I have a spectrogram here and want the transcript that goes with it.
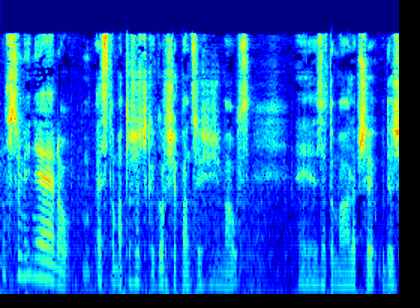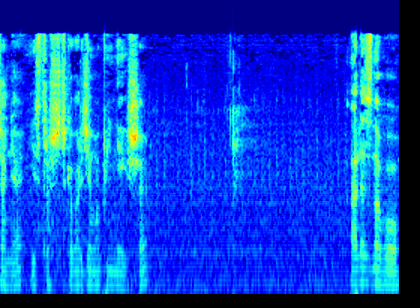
no w sumie nie, no. Esto ma troszeczkę gorszy pancerz niż Maus. e, Za to ma lepsze uderzenie, jest troszeczkę bardziej mobilniejszy. Ale znowu,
